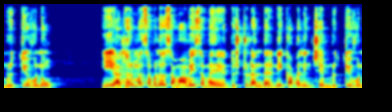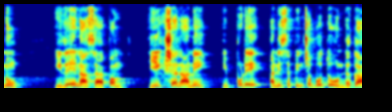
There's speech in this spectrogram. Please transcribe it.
మృత్యువును. ఈ అధర్మ సభలో సమావేశమైన దుష్టులందరినీ కబలించే మృత్యువును. ఇదే నా శాపం. ఈ క్షణానే ఇప్పుడే అని శపించబోతూ ఉండగా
